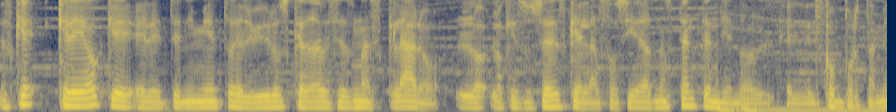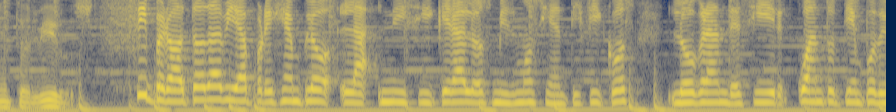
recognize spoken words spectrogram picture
Es que creo que el entendimiento del virus cada vez es más claro. Lo, que sucede es que la sociedad no está entendiendo el, comportamiento del virus. Sí, pero todavía, por ejemplo, la, ni siquiera los mismos científicos logran decir cuánto tiempo de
